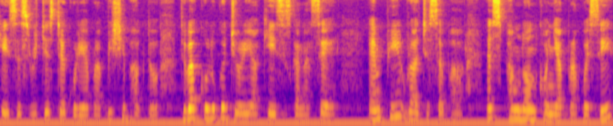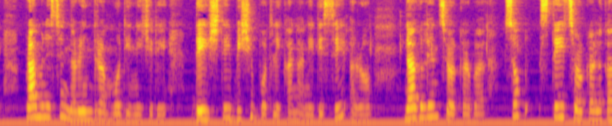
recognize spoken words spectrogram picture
কেছেছ ৰেজিষ্টাৰ কৰিয়াৰ পৰা বেছিভাগটো টোবাকোলোকত জড়িয়া কেছেছ কাণ আছে। M P Rajya Sabha S Phangnon Konyak পৰা কৈছে প্ৰাইম মিনিষ্টাৰ নৰেন্দ্ৰ মোদী নিজেৰে দেশতে বেছি বদলিকান আনি দিছে আৰু নাগালেণ্ড চৰকাৰ বা চব ষ্টেট চৰকাৰ লগা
